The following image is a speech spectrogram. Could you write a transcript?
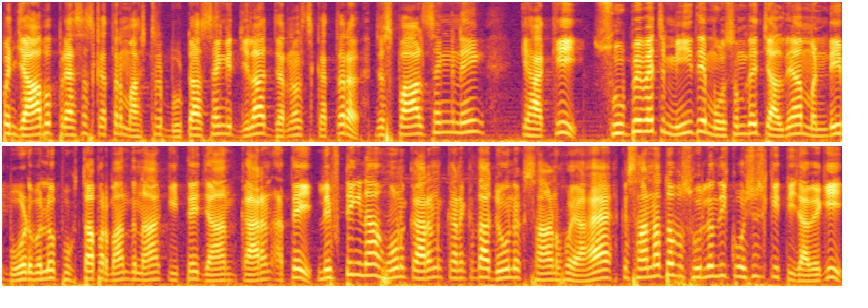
ਪੰਜਾਬ ਪ੍ਰੈਸ ਸਕੱਤਰ ਮਾਸਟਰ ਬੂਟਾ ਸਿੰਘ, ਜ਼ਿਲ੍ਹਾ ਜਨਰਲ ਸਕੱਤਰ ਜਸਪਾਲ ਸਿੰਘ ਨੇ ਕਿਹਾ ਕਿ ਸੂਬੇ ਵਿੱਚ ਮੀਂਹ ਦੇ ਮੌਸਮ ਦੇ ਚੱਲਦਿਆਂ ਮੰਡੀ ਬੋਰਡ ਵੱਲੋਂ ਪੁਖਤਾ ਪ੍ਰਬੰਧ ਨਾ ਕੀਤੇ ਜਾਣ ਕਾਰਨ ਅਤੇ ਲਿਫਟਿੰਗ ਨਾ ਹੋਣ ਕਾਰਨ ਕਣਕ ਦਾ ਜੋ ਨੁਕਸਾਨ ਹੋਇਆ ਹੈ, ਕਿਸਾਨਾਂ ਤੋਂ ਵਸੂਲਣ ਦੀ ਕੋਸ਼ਿਸ਼ ਕੀਤੀ ਜਾਵੇਗੀ,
